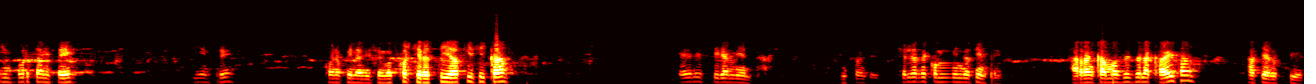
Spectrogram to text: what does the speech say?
Importante, siempre, cuando finalicemos cualquier actividad física, el estiramiento. Entonces, ¿qué les recomiendo siempre? Arrancamos desde la cabeza hacia los pies.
